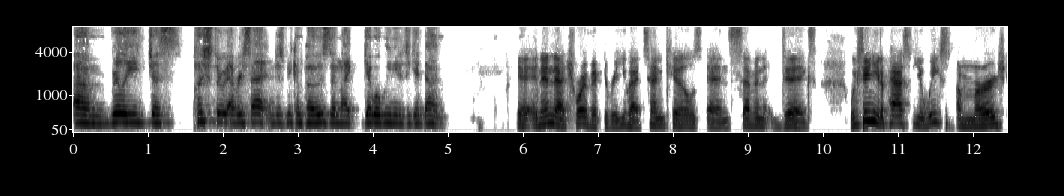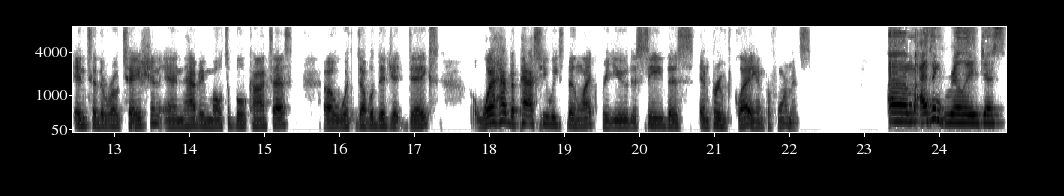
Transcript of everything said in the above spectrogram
um, really just push through every set and just be composed and like get what we needed to get done. And in that Troy victory, you had 10 kills and seven digs. We've seen you the past few weeks emerge into the rotation and having multiple contests uh, with double digit digs. What have the past few weeks been like for you to see this improved play and performance? Um, I think really just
